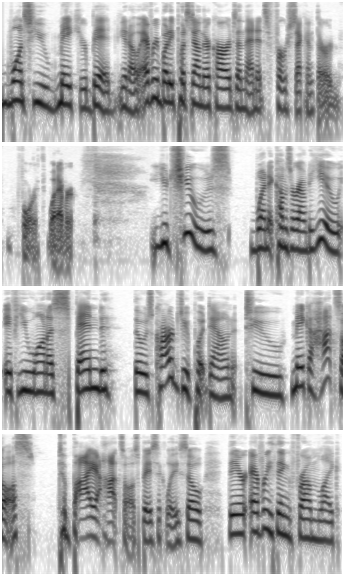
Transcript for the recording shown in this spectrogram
once you make your bid. You know, everybody puts down their cards and then it's first, second, third, fourth, whatever. You choose when it comes around to you if you want to spend those cards you put down to make a hot sauce, to buy a hot sauce, basically. So they're everything from like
